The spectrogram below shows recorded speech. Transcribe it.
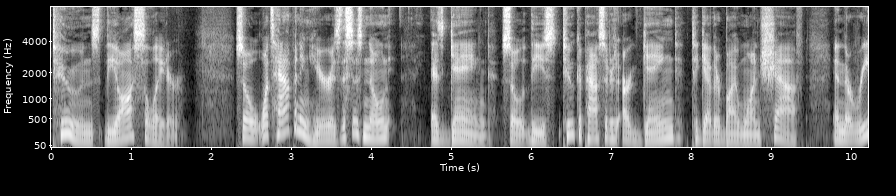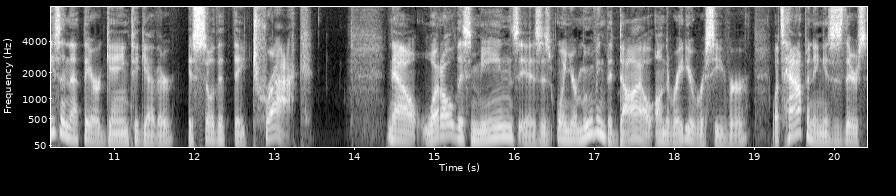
tunes the oscillator. So what's happening here is this is known as ganged. So these two capacitors are ganged together by one shaft. And the reason that they are ganged together is so that they track. Now, what all this means is, is when you're moving the dial on the radio receiver, what's happening is, is there's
